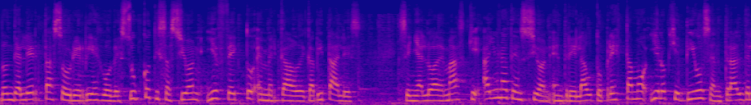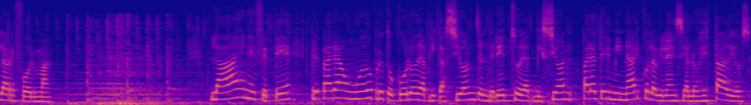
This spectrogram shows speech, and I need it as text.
donde alerta sobre riesgo de subcotización y efecto en mercado de capitales. Señaló además que hay una tensión entre el autopréstamo y el objetivo central de la reforma. La ANFP prepara un nuevo protocolo de aplicación del derecho de admisión para terminar con la violencia en los estadios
